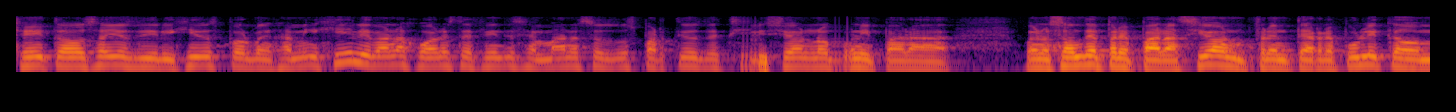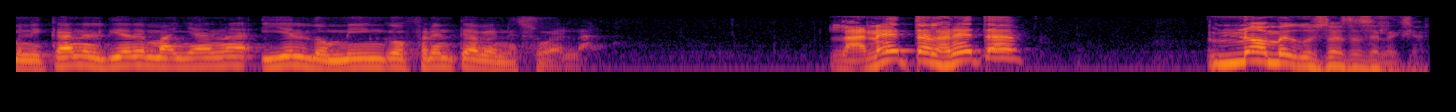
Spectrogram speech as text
Sí, todos ellos dirigidos por Benjamín Gil y van a jugar este fin de semana esos dos partidos de exhibición, no ni para, bueno, son de preparación frente a República Dominicana el día de mañana y el domingo frente a Venezuela. La neta, la neta, no me gustó esta selección.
